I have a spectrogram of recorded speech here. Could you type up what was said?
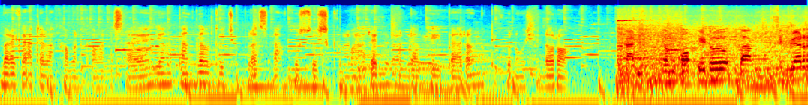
Mereka adalah kawan-kawan saya yang tanggal 17 Agustus kemarin mendaki bareng di Gunung Sindoro. Kan minum kopi dulu bang, seger.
